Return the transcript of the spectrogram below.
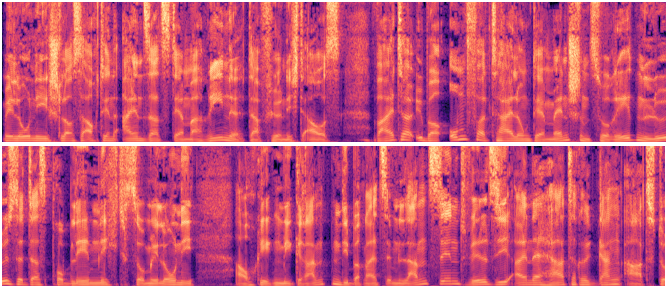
Meloni schloss auch den Einsatz der Marine dafür nicht aus. Weiter über Umverteilung der Menschen zu reden, löse das Problem nicht, so Meloni. Auch gegen Migranten, die bereits im Land sind, will sie eine härtere Gangart durchsetzen.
